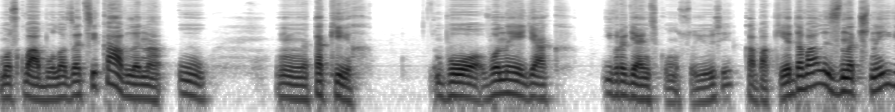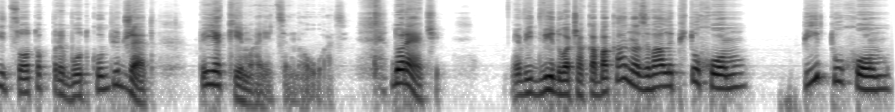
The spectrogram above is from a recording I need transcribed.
Москва була зацікавлена у таких, бо вони, як і в Радянському Союзі, кабаки давали значний відсоток прибутку в бюджет. Який мається на увазі? До речі, відвідувача кабака називали пітухом. Пітухом.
